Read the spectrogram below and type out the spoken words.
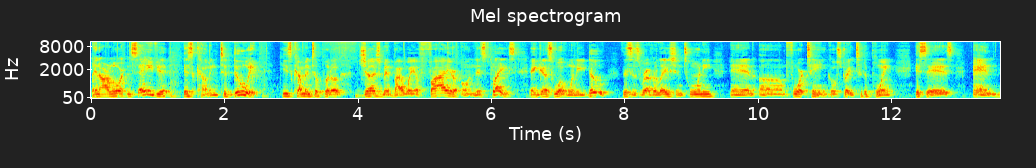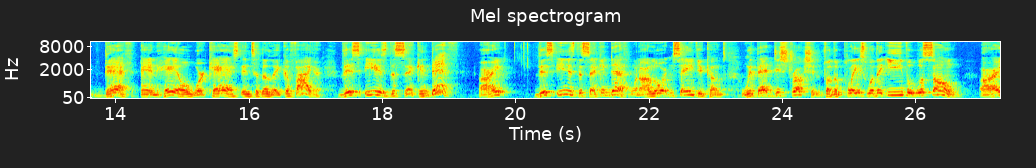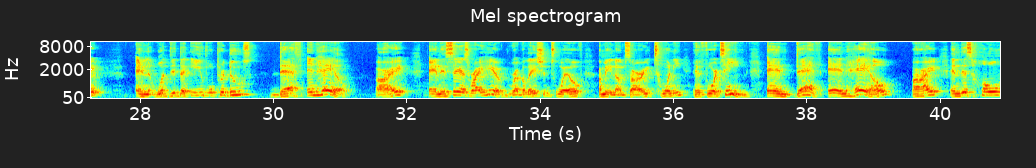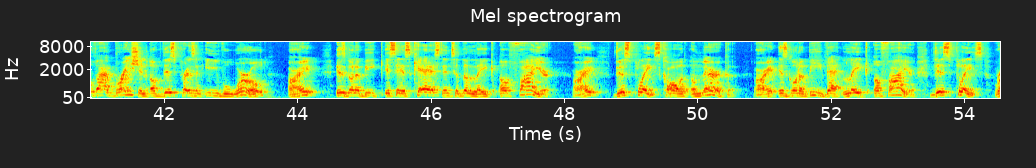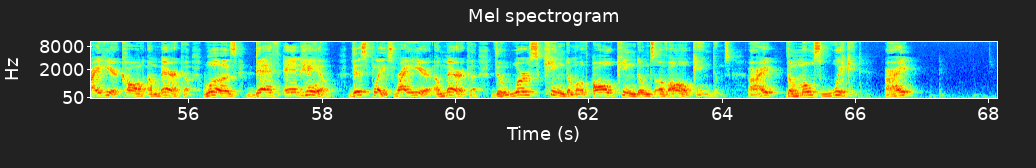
And our Lord and Savior is coming to do it. He's coming to put a judgment by way of fire on this place. And guess what? When he do, this is Revelation 20 and um, 14. Go straight to the point. It says, and death and hell were cast into the lake of fire. This is the second death. All right? This is the second death when our Lord and Savior comes with that destruction for the place where the evil was sown. All right. And what did the evil produce? Death and hell. All right. And it says right here, Revelation 12, I mean, I'm sorry, 20 and 14. And death and hell, all right, and this whole vibration of this present evil world, all right, is going to be, it says, cast into the lake of fire. All right. This place called America all right, is going to be that lake of fire. This place right here called America was death and hell. This place right here, America, the worst kingdom of all kingdoms of all kingdoms. All right, the most wicked. All right,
